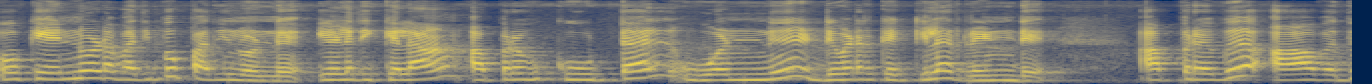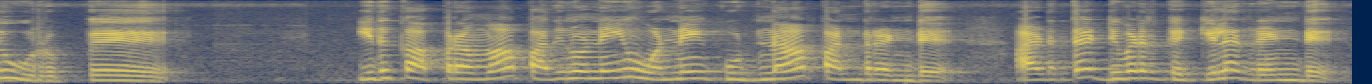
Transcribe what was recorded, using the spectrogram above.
ஓகே என்னோட மதிப்பு பதினொன்று எழுதிக்கலாம். அப்புறம் கூட்டல் ஒன்று டிவைடருக்கு கீழே ரெண்டு. அப்புறவு ஆவது உறுப்பு. இதுக்கு அப்புறமா பதினொன்னையும் ஒன்றையும் கூட்டினா பன்னிரெண்டு. அடுத்த டிவைடருக்கு கீழே ரெண்டு.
